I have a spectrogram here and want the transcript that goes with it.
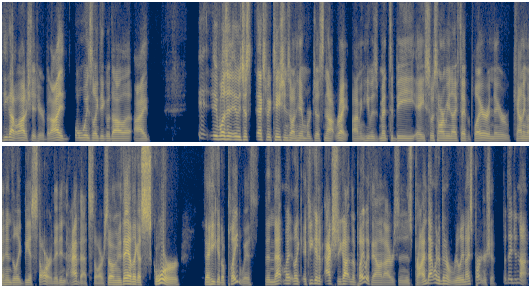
He got a lot of shit here, but I always liked Iguodala. I it, it wasn't it was just expectations on him were just not right. I mean, he was meant to be a Swiss Army knife type of player, and they were counting on him to like be a star. They didn't have that star. So I mean, if they had like a scorer that he could have played with, then that might like if he could have actually gotten to play with Allen Iverson in his prime, that would have been a really nice partnership. But they did not.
